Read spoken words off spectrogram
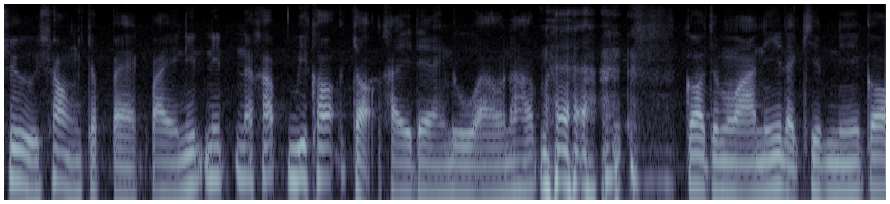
ชื่อช่องจะแปลกไปนิดๆนะครับ วิเคราะห์เจาะไข่แดงดูเอานะครับ ก็จะประมาณนี้แหละคลิปนี้ก็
